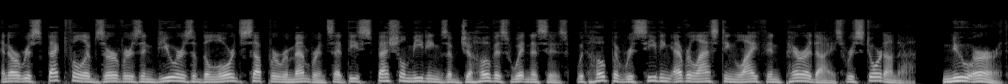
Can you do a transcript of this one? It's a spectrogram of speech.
and are respectful observers and viewers of the Lord's Supper remembrance at these special meetings of Jehovah's Witnesses, with hope of receiving everlasting life in paradise restored on a new earth.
